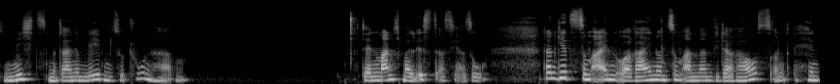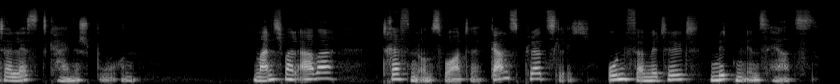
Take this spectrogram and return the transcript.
die nichts mit deinem Leben zu tun haben? Denn manchmal ist das ja so. Dann geht es zum einen Ohr rein und zum anderen wieder raus und hinterlässt keine Spuren. Manchmal aber treffen uns Worte ganz plötzlich, unvermittelt, mitten ins Herz.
